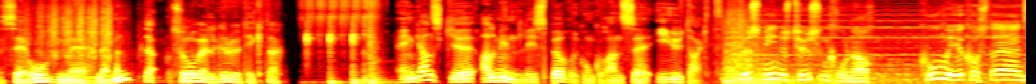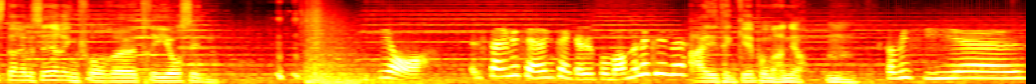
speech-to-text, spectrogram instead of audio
zero med lemon. Ja, så velger du TikTak. En ganske alminnelig spørrekonkurranse i utakt. Pluss minus 1000 kroner. Hvor mye koster en sterilisering for uh, tre år siden? Ja. Sterilisering, tenker du på mann eller kvinne? Nei, jeg tenker på mann, ja. Mm. Skal vi si uh,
